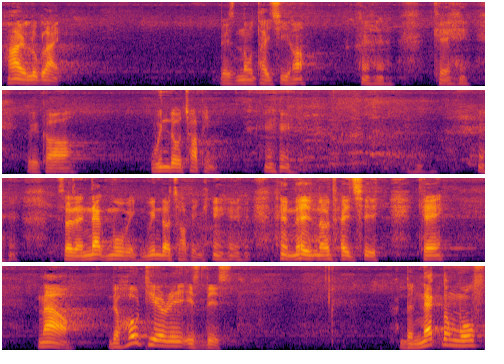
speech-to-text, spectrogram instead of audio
How it look like? There's no Tai Chi, huh? okay, we call window chopping. so the neck moving, window chopping. and there is no Tai Chi. Okay? Now, the whole theory is this the neck don't move,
